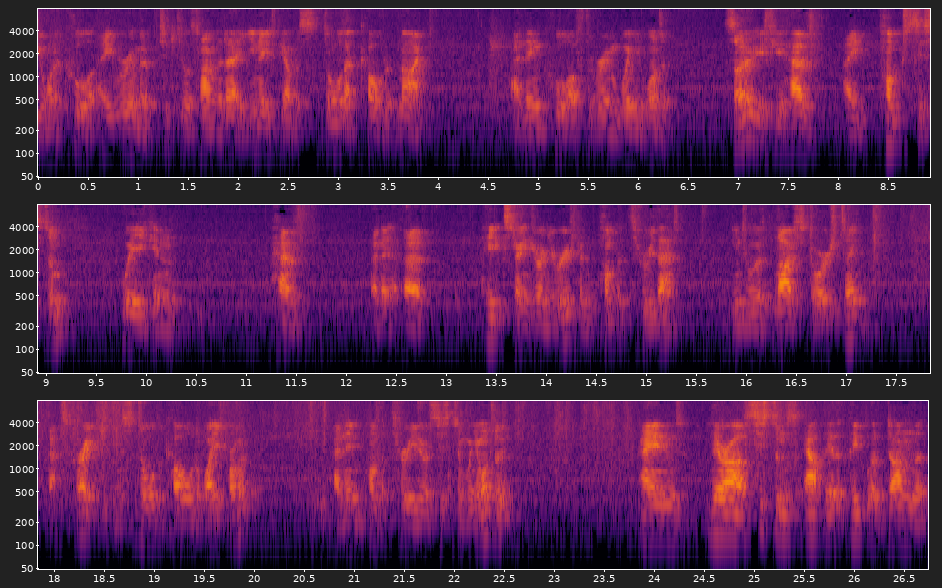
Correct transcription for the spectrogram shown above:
you want to cool a room at a particular time of the day, you need to be able to store that cold at night and then cool off the room when you want it. So if you have a pumped system where you can have an, a heat exchanger on your roof and pump it through that into a large storage tank, that's great. You can store the cold away from it and then pump it through your system when you want to. And there are systems out there that people have done that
